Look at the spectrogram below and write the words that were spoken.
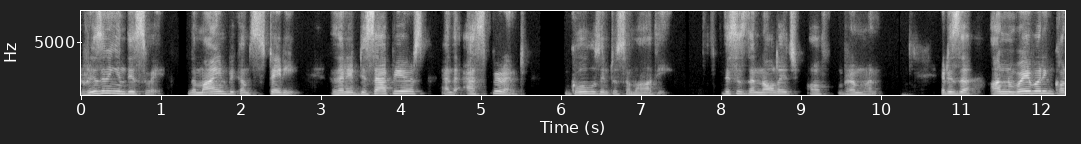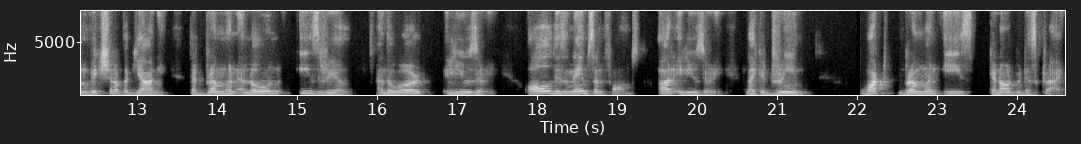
Reasoning in this way, the mind becomes steady, then it disappears, and the aspirant goes into samadhi. This is the knowledge of Brahman. It is the unwavering conviction of the Jnani that Brahman alone is real and the world illusory. All these names and forms are illusory, like a dream. What Brahman is cannot be described.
